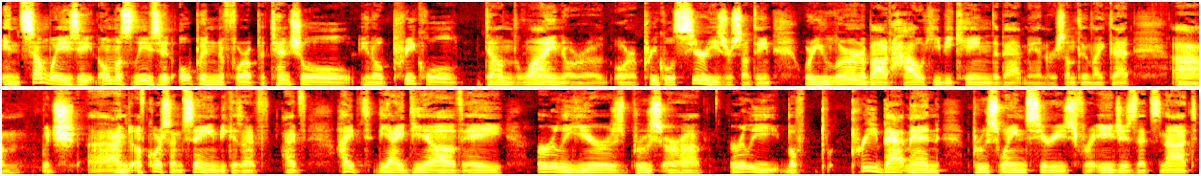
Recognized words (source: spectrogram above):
in some ways it almost leaves it open for a potential you know prequel down the line or a, or a prequel series or something where you learn about how he became the Batman or something like that. Um, which uh, I'm, of course I'm saying because I've I've hyped the idea of a early years Bruce or a early pre Batman Bruce Wayne series for ages that's not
